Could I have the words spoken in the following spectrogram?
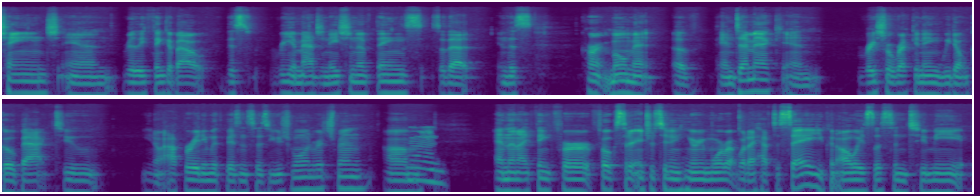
change and really think about this reimagination of things so that in this current moment of pandemic and racial reckoning, we don't go back to, you know, operating with business as usual in Richmond. Um, mm. And then I think for folks that are interested in hearing more about what I have to say, you can always listen to me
